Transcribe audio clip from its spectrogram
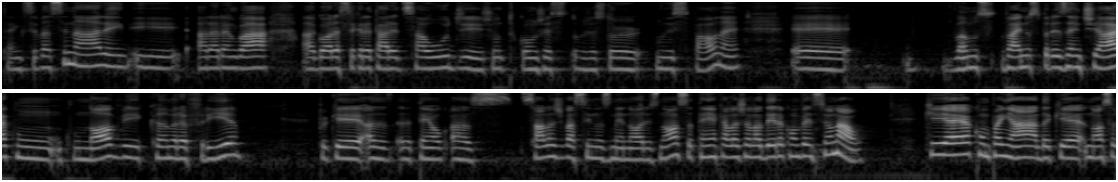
Tem que se vacinar. E, e Araranguá, agora secretária de saúde, junto com o gestor, o gestor municipal, né? É, vamos, vai nos presentear com, com nove câmara fria, porque as, tem as salas de vacinas menores nossa tem aquela geladeira convencional que é acompanhada, que é nossa,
